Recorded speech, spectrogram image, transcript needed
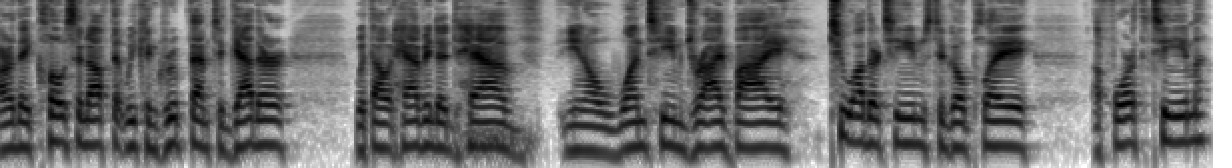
are they close enough that we can group them together without having to have you know one team drive by two other teams to go play a fourth team?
